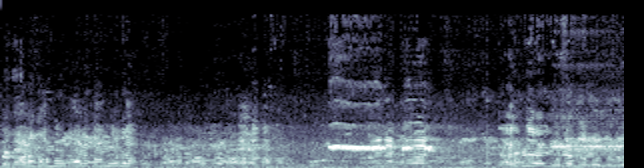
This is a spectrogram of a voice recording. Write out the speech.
मायक्रो ओबीसीचा भवानी जय जय जय जय जय शिवाजी छत्रपती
